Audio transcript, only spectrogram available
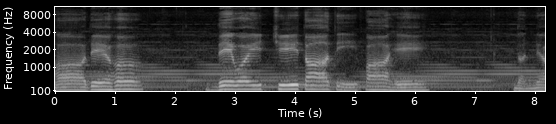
हा देह देव इच्छिता ती पाहे. धन्य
